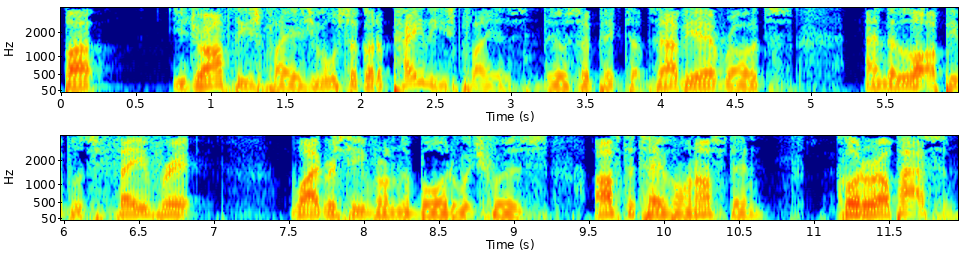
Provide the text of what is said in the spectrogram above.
but you draft these players, you've also got to pay these players. They also picked up Xavier Rhodes and a lot of people's favorite wide receiver on the board, which was after Tavon Austin, Cordarrelle Patterson,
